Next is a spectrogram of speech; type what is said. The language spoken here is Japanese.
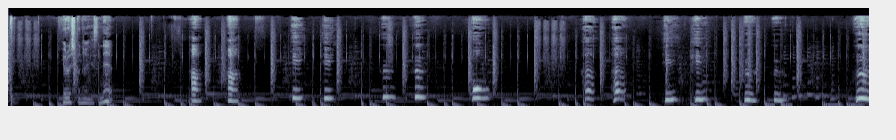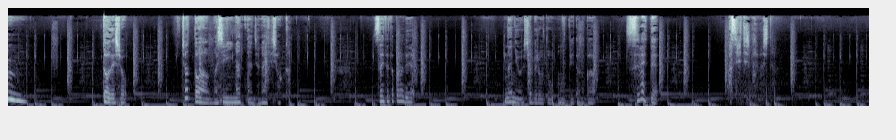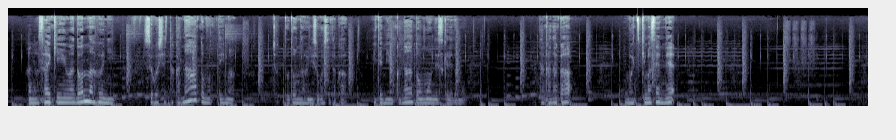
よろしくないですね。ははひひふふほははひひふふふ。どうでしょう？ちょっとはマシになったんじゃないでしょうか。そういったところで何を喋ろうと思っていたのか全て忘れてしまいました。あの最近はどんな風に過ごしてたかなと思って今ちょっとどんな風に過ごしてたか見てみようかなと思うんですけれどもなかなか思いつきませんね。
